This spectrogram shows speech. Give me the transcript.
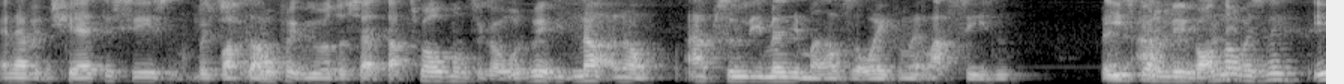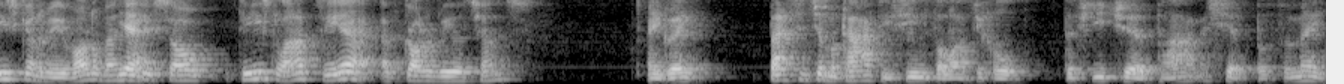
in Everton shirt this season, which Spot I don't on. think we would have said that 12 months ago, would we? Not no, absolutely a million miles away from it last season. Been He's going to move on though, isn't he? He's going to move on eventually. Yeah. So these lads here have got a real chance. I agree. Besic and McCarthy seems the logical, the future partnership, but for me,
